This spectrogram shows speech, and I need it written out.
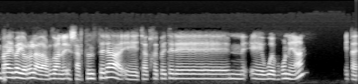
Bai, bai, horrela da, orduan, sartzen zera, e, chat GPT-ren e, webgunean, eta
